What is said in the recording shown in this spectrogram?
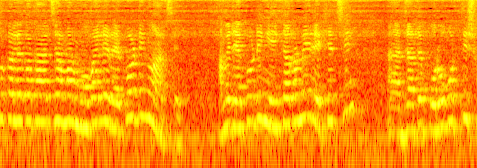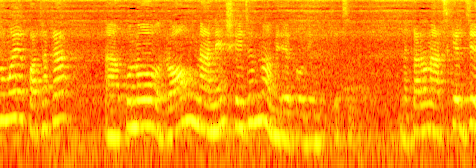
সকালে কথা আছে, আমার মোবাইলে রেকর্ডিংও আছে। আমি রেকর্ডিং এই কারণেই রেখেছি যাতে পরবর্তী সময়ে কথাটা কোনো রং না নেয় সেই জন্য আমি রেকর্ডিং রেখেছি না, কারণ আজকের যে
